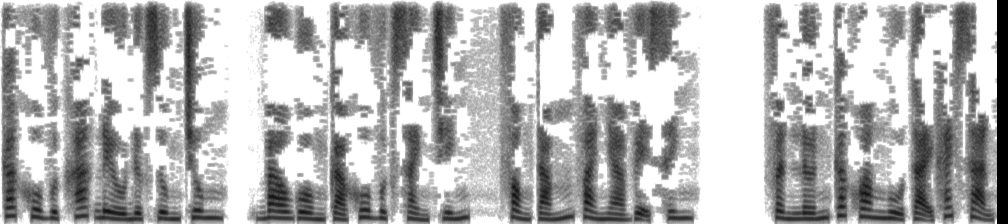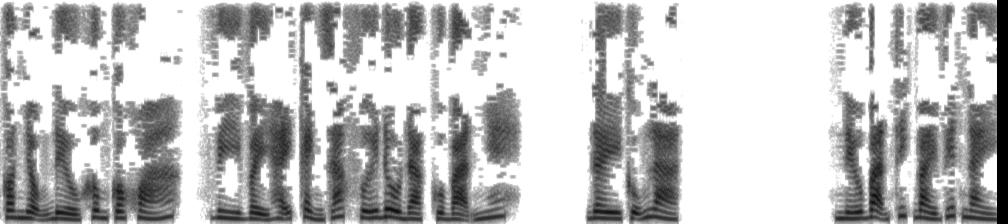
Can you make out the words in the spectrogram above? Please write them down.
các khu vực khác đều được dùng chung, bao gồm cả khu vực sảnh chính, phòng tắm và nhà vệ sinh. Phần lớn các khoang ngủ tại khách sạn con nhộng đều không có khóa, vì vậy hãy cảnh giác với đồ đạc của bạn nhé. Đây cũng là Nếu bạn thích bài viết này,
